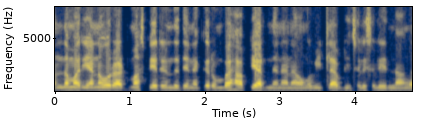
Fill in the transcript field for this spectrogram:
அந்த மாதிரியான ஒரு அட்மாஸ்பியர் இருந்தது எனக்கு. ரொம்ப ஹாப்பியாக இருந்தேன் நான் அவங்க வீட்டில் அப்படின்னு சொல்லி சொல்லியிருந்தாங்க.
